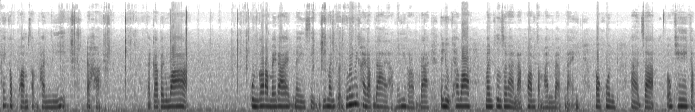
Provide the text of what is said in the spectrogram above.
ให้กับความสัมพันธ์นี้นะคะ แต่กลายเป็นว่า คุณก็รับไม่ได้ในสิ่งที่มันเกิดขึ้นไม่มีใครรับได้ค่ะ ไม่มีใครรับได้ แต่อยู่แค่ว่ามันคือสถานะความสัมพันธ์แบบไหน บางคนอาจจะโอเค กับ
